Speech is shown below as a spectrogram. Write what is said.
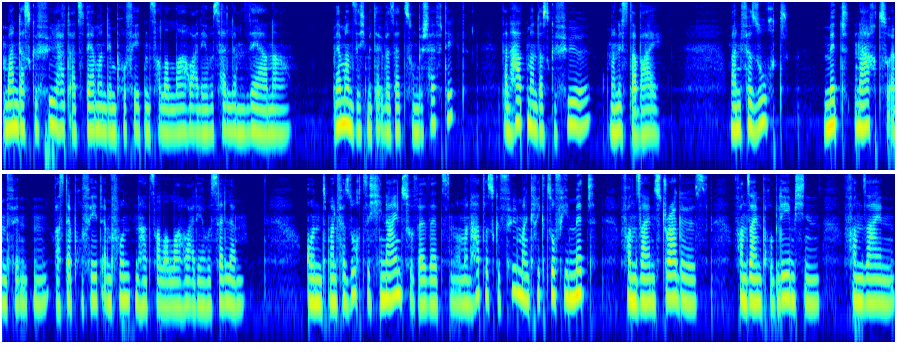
man das Gefühl hat, als wäre man dem Propheten sallallahu alaihi wasallam sehr nah. Wenn man sich mit der Übersetzung beschäftigt, dann hat man das Gefühl, man ist dabei. Man versucht mit nachzuempfinden, was der Prophet empfunden hat, sallallahu alaihi wasallam. Und man versucht sich hineinzuversetzen und man hat das Gefühl, man kriegt so viel mit von seinen Struggles, von seinen Problemchen, von seinen,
